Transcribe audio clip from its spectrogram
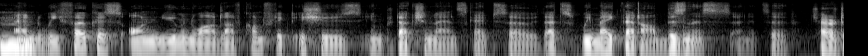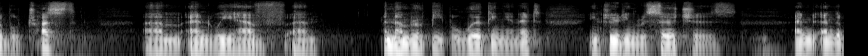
mm. and we focus on human wildlife conflict issues in production landscapes. So that's we make that our business, and it's a charitable trust, um, and we have um, a number of people working in it, including researchers, and and the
